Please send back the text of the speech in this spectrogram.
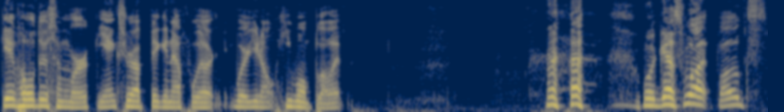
Give Holder some work. Yanks are up big enough where, where you know, he won't blow it. well, guess what, folks?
